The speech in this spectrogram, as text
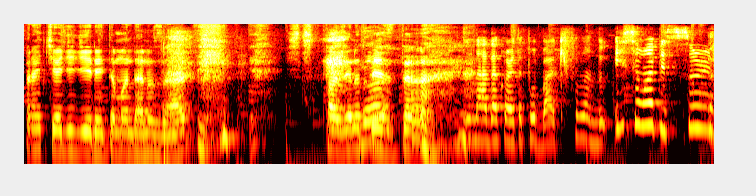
pra tia de direita mandar no zap. Fazendo Não. textão. Do nada corta pro Bach falando, isso é um absurdo.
